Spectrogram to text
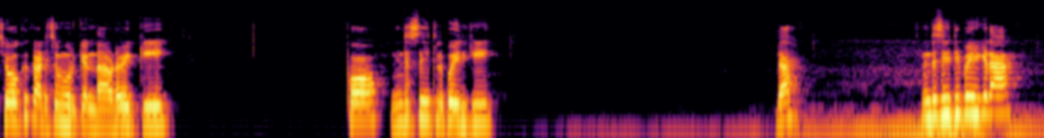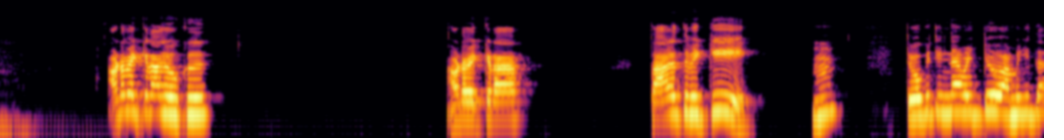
ചോക്ക് കടിച്ച് മുറിക്കണ്ട. അവിടെ വെക്കി. പോ നിന്റെ സീറ്റിൽ പോയിരിക്കി ഡാ നിന്റെ സീറ്റിൽ പോയിരിക്കടാ അവിടെ വെക്കടാ ചോക്ക്. അവിടെ വെക്കടാ. താഴത്ത് വെക്കി. ചോക്ക് തിന്നാൻ പറ്റുമോ അമ്മക്കിതാ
